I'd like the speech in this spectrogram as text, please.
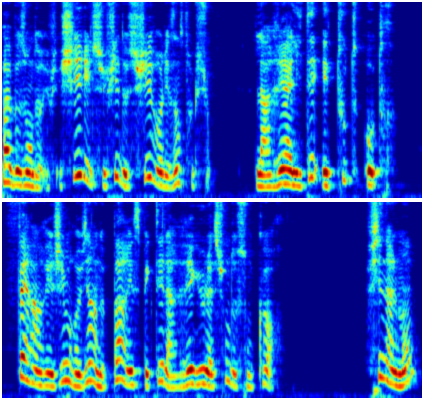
Pas besoin de réfléchir, il suffit de suivre les instructions. La réalité est toute autre. Faire un régime revient à ne pas respecter la régulation de son corps. Finalement,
